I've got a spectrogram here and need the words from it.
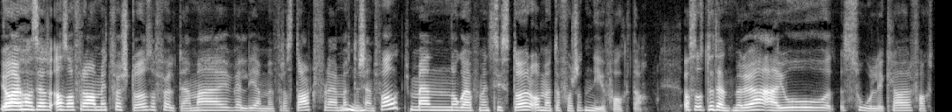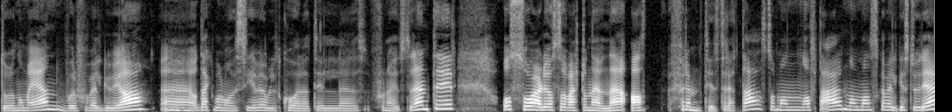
Ja, jeg kan si at altså, Fra mitt første år så følte jeg meg veldig hjemme fra start, fordi jeg møtte Mm. kjentfolk. Men nå går jeg på mitt siste år og møter fortsatt nye folk. da. Altså, Studentmiljøet er jo soleklar faktor nummer én. Hvorfor velger vi ja? Eh, Mm. og det er ikke bare noe vi sier, vi har blitt kåra til eh, fornøyde studenter. Og så er det jo også verdt å nevne at fremtidsretta, som man ofte er når man skal velge studie,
